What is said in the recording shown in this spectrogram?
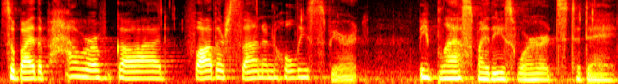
So, by the power of God, Father, Son, and Holy Spirit, be blessed by these words today.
